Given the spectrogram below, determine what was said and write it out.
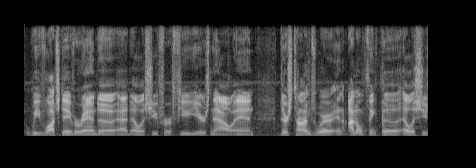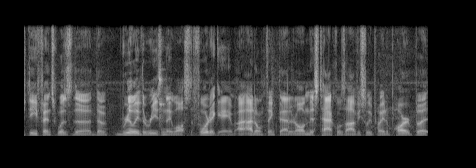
we've watched Dave Aranda at LSU for a few years now, and there's times where, and I don't think the LSU's defense was the the really the reason they lost the Florida game. I, I don't think that at all. Missed tackles obviously played a part, but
